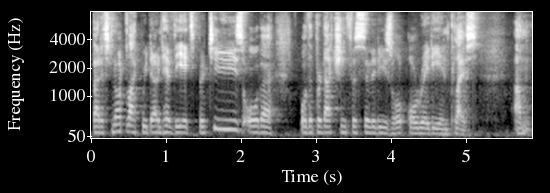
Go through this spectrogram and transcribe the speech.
but it's not like we don't have the expertise or the or the production facilities already in place. Um,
